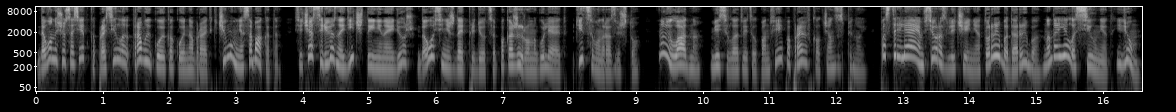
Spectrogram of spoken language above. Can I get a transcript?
Да вон еще соседка просила травы кое-какой набрать. К чему мне собака-то? Сейчас серьезной дичь ты и не найдешь. До осени ждать придется, пока жиру нагуляет. Птица вон разве что. Ну и ладно, весело ответил Панфей, поправив колчан за спиной. Постреляем, все развлечение, а то рыба да рыба. Надоело, сил нет. Идем.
